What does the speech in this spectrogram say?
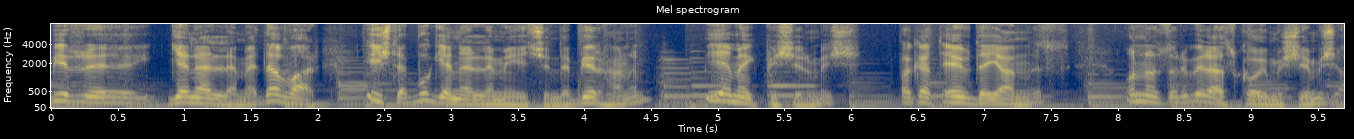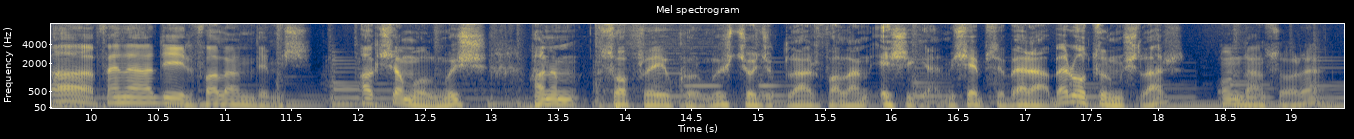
bir e, genelleme de var. İşte bu genelleme içinde bir hanım bir yemek pişirmiş fakat evde yalnız. Ondan sonra biraz koymuş yemiş. Aa fena değil falan demiş. Akşam olmuş. Hanım sofrayı kurmuş. Çocuklar falan eşi gelmiş. Hepsi beraber oturmuşlar. Ondan sonra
